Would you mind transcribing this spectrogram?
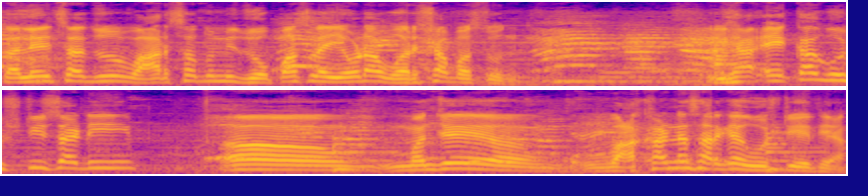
कलेचा जो वारसा तुम्ही जोपासला एवढ्या वर्षापासून ह्या एका गोष्टीसाठी म्हणजे वाखाडण्यासारख्या गोष्टी आहेत ह्या.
